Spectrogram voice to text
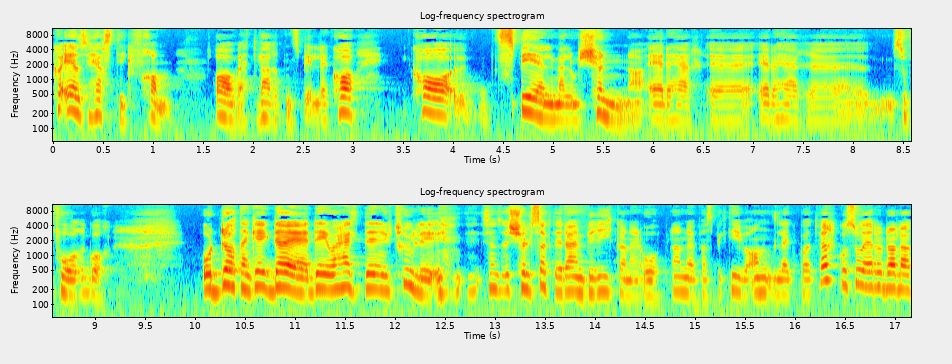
hva er det som her stiger fram av et verdensbilde? Hva, hva spel mellom kjønna er det her, eh, er det her eh, som foregår? Og da tenker jeg, det er, det er jo helt, det er utrolig sånn, Selvsagt er det en berikende, en åpnende perspektiv å anlegge på et verk. Og så er det da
